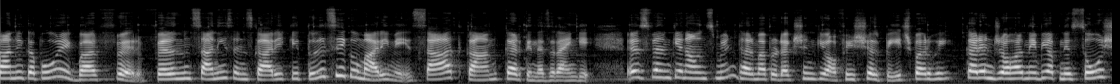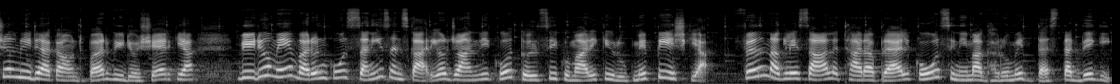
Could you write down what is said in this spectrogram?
जानवी कपूर एक बार फिर फ़िल्म सनी संस्कारी की तुलसी कुमारी में साथ काम करते नज़र आएँगे। इस फ़िल्म की अनाउंसमेंट धर्मा प्रोडक्शन के ऑफिशियल पेज पर हुई। करण जौहर ने भी अपने सोशल मीडिया अकाउंट पर वीडियो शेयर किया। वीडियो में वरुण को सनी संस्कारी और जानवी को तुलसी कुमारी के रूप में पेश किया। फ़िल्म अगले साल 18 अप्रैल को सिनेमा घरों में दस्तक देगी।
